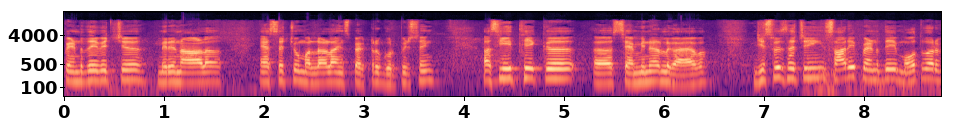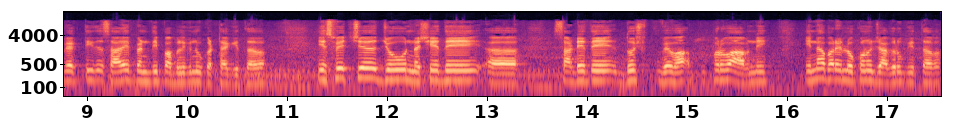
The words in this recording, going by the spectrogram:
ਪਿੰਡ ਦੇ ਵਿੱਚ ਮੇਰੇ ਨਾਲ ਐਸਐਚਓ ਮੱਲਾ ਵਾਲਾ ਇੰਸਪੈਕਟਰ ਗੁਰਪ੍ਰੀਤ ਸਿੰਘ। ਅਸੀਂ ਇੱਥੇ ਇੱਕ ਸੈਮੀਨਾਰ ਲਗਾਇਆ ਵਾ, ਜਿਸ ਵਿੱਚ ਅਸੀਂ ਸਾਰੇ ਪਿੰਡ ਦੇ ਮੌਤਵਰ ਵਿਅਕਤੀ ਤੇ ਸਾਰੇ ਪਿੰਡ ਦੀ ਪਬਲਿਕ ਨੂੰ ਇਕੱਠਾ ਕੀਤਾ ਵਾ। ਇਸ ਵਿੱਚ ਜੋ ਨਸ਼ੇ ਦੇ ਸਾਡੇ ਤੇ ਦੁਸ਼ ਵਿਵਾ- ਪ੍ਰਭਾਵ ਨੇ, ਇਹਨਾਂ ਬਾਰੇ ਲੋਕਾਂ ਨੂੰ ਜਾਗਰੂਕ ਕੀਤਾ ਵਾ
